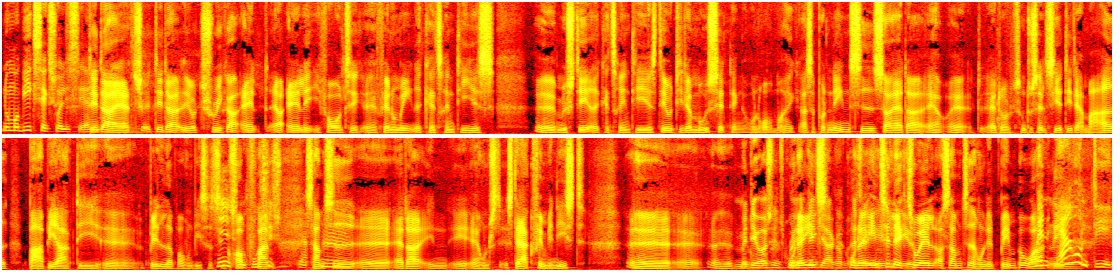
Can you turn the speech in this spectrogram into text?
nu må vi ikke seksualisere Det, der, er, det, der jo trigger alt og alle i forhold til øh, fænomenet Katrin Dias, øh, mysteriet Katrine Dias, det er jo de der modsætninger, hun rummer. Ikke? Altså på den ene side, så er der, er, er, er du, som du selv siger, de der meget Barbie-agtige øh, billeder, hvor hun viser sin krop frem. Ja. Samtidig mm. øh, er, der en, øh, er hun stærk feminist. Øh, øh, Men det er jo også en hun er, in, Jacob. hun altså, er intellektuel, og samtidig er hun lidt bimbo Men er hun det?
